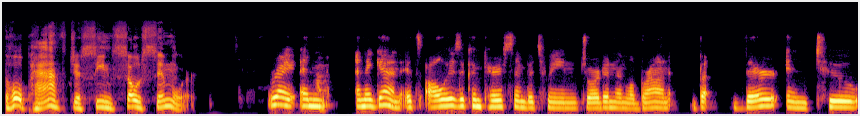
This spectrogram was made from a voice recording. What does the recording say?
the whole path just seems so similar. Right, and and again, it's always a comparison between Jordan and LeBron, but they're in two.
